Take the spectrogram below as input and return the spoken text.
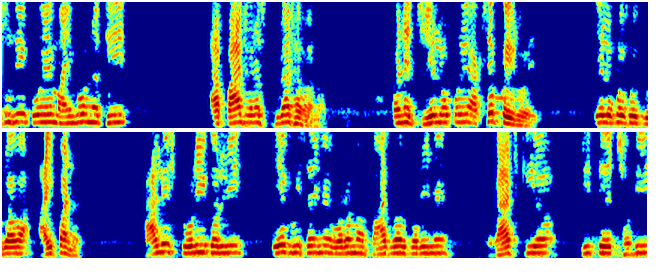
સુધી કોઈ માંગ્યો નથી. આ પાંચ વર્ષ પૂરા થવાના અને જે લોકોએ આક્ષેપ કર્યો હોય એ લોકોએ કોઈ પુરાવા આપ્યા નથી. ખાલી સ્ટોરી કરવી એક વિષયને વરમાં પાંચ વાર કરીને રાજકીય રીતે છબી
